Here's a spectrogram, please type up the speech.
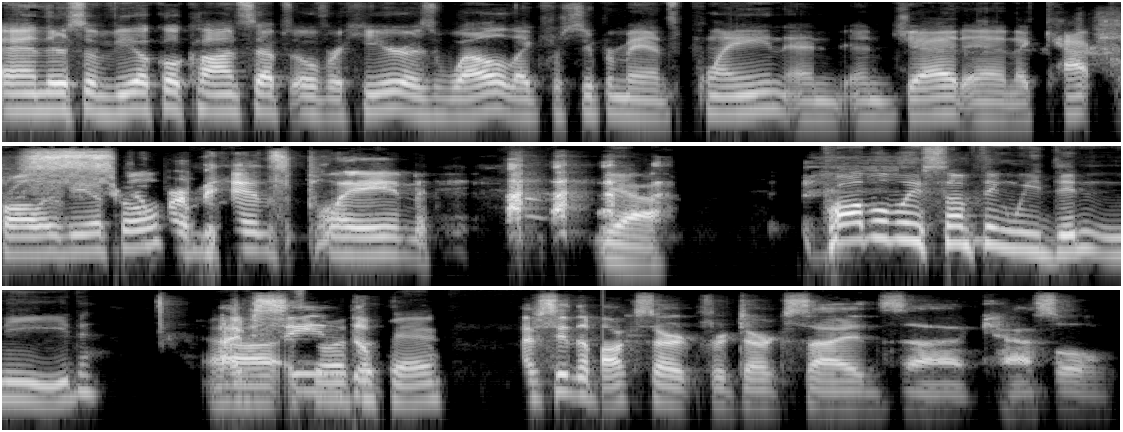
And there's some vehicle concepts over here as well, like for Superman's plane and and jet and a cat crawler vehicle. Superman's plane. yeah, probably something we didn't need. I've Uh, seen it's the- okay. I've seen the box art for Darkseid's uh, castle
